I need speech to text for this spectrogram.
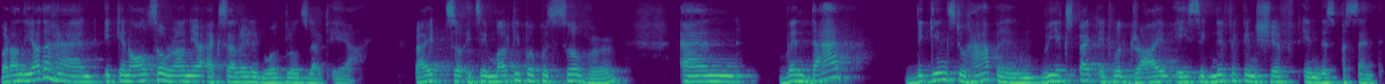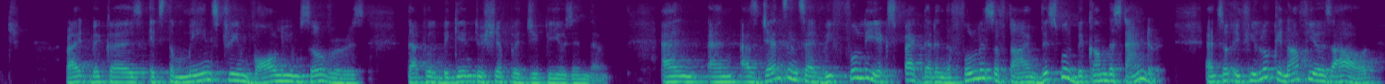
But on the other hand, it can also run your accelerated workloads like AI, right? So it's a multi purpose server. And when that begins to happen, we expect it will drive a significant shift in this percentage, right? Because it's the mainstream volume servers that will begin to ship with GPUs in them. And, and as Jensen said, we fully expect that in the fullness of time, this will become the standard. And so if you look enough years out,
